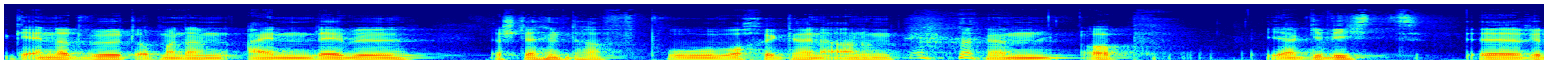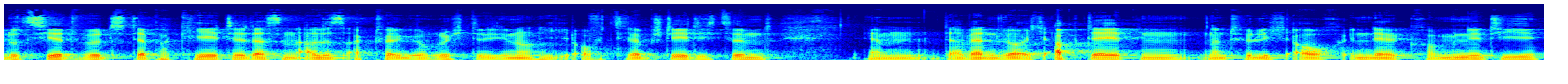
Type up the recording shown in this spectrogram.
geändert wird, ob man dann ein Label erstellen darf pro Woche, keine Ahnung, ähm, ob ja Gewicht äh, reduziert wird der Pakete, das sind alles aktuelle Gerüchte, die noch nicht offiziell bestätigt sind. Ähm, da werden wir euch updaten, natürlich auch in der Community.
